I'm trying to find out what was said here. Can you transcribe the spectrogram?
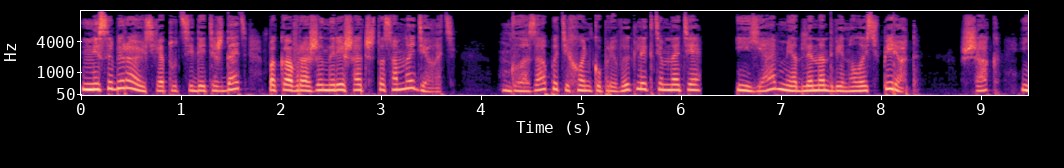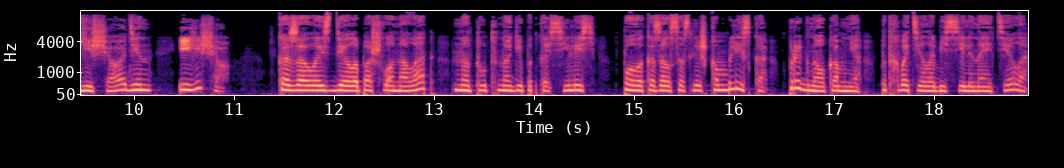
Не собираюсь я тут сидеть и ждать, пока вражины решат, что со мной делать. Глаза потихоньку привыкли к темноте, и я медленно двинулась вперед. Шаг, еще один и еще. Казалось, дело пошло на лад, но тут ноги подкосились, пол оказался слишком близко, прыгнул ко мне, подхватил обессиленное тело,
